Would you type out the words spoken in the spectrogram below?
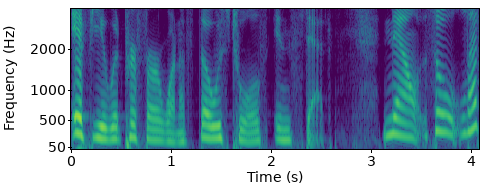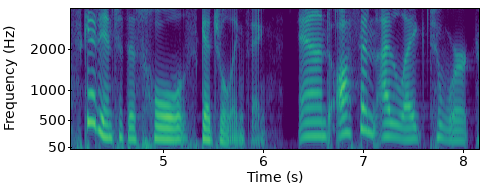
if you would prefer one of those tools instead. Now, so let's get into this whole scheduling thing. And often I like to work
